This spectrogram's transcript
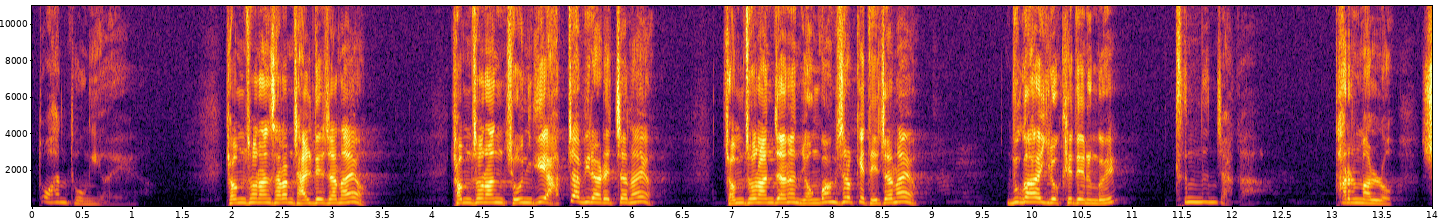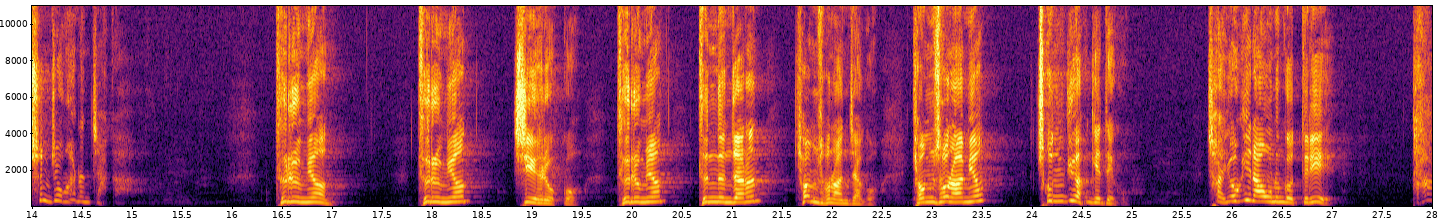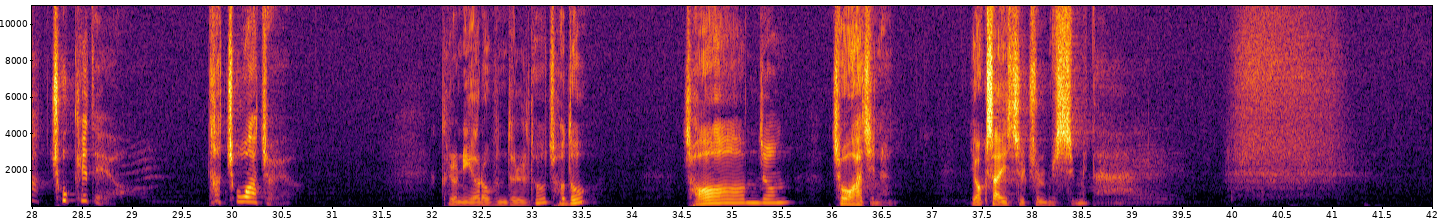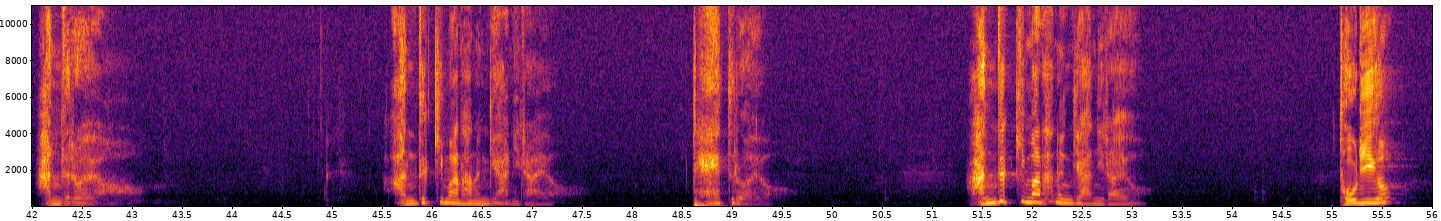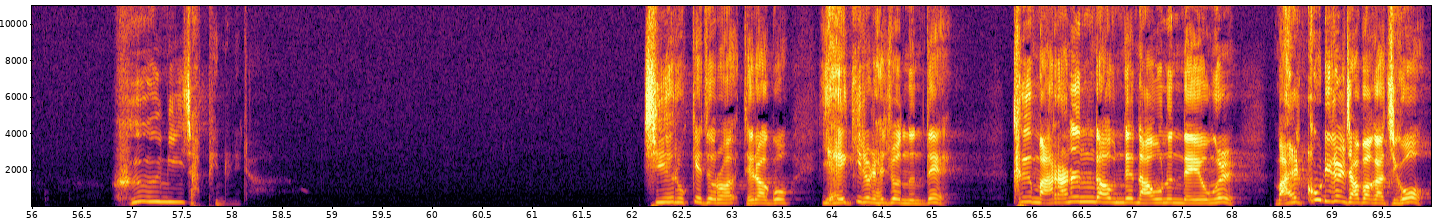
또한 동의어예요. 겸손한 사람 잘 되잖아요. 겸손한 존귀의 앞잡이라 그랬잖아요. 겸손한 자는 영광스럽게 되잖아요. 누가 이렇게 되는 거예요? 듣는 자가. 다른 말로 순종하는 자가. 들으면, 들으면 지혜롭고, 들으면 듣는 자는 겸손한 자고, 겸손하면 존귀하게 되고, 자, 여기 나오는 것들이 다 좋게 돼요. 다 좋아져요. 그러니 여러분들도 저도 점점 좋아지는 역사 있을 줄 믿습니다. 안 들어요. 안 듣기만 하는 게 아니라요. 대들어요. 안 듣기만 하는 게 아니라요. 도리어 흠이 잡히느니라. 지혜롭게 되라고 얘기를 해줬는데 그 말하는 가운데 나오는 내용을 말꼬리를 잡아가지고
